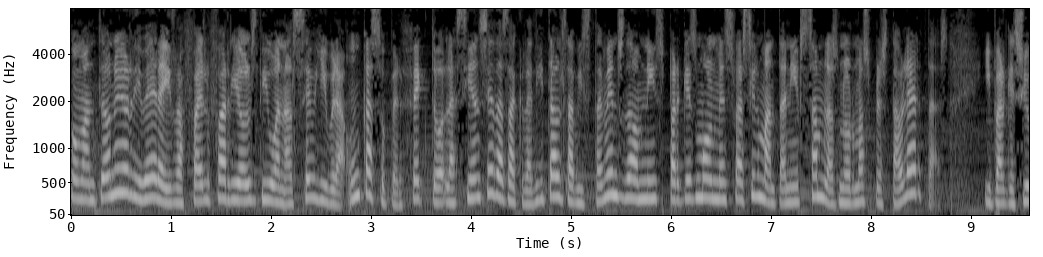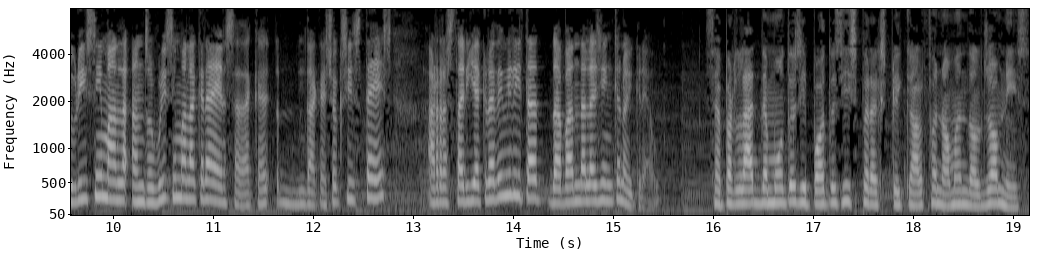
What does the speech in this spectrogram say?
Com Antonio Rivera i Rafael Farriols diuen al seu llibre Un caso perfecto, la ciència desacredita els avistaments d'ovnis perquè és molt més fàcil mantenir-se amb les normes preestablertes i perquè si obríssim la, ens obríssim a la creença de que, de que això existeix, es restaria credibilitat davant de la gent que no hi creu. S'ha parlat de moltes hipòtesis per explicar el fenomen dels ovnis,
